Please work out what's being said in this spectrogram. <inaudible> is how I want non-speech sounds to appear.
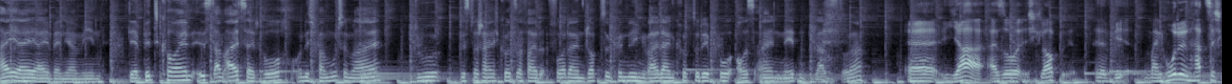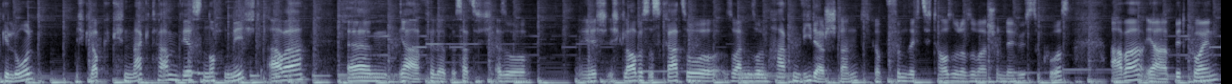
Eieiei, Benjamin. Der Bitcoin ist am Allzeithoch und ich vermute mal, du bist wahrscheinlich kurz davor, deinen Job zu kündigen, weil dein Kryptodepot aus allen Nähten platzt, oder? Äh, ja, also ich glaube, äh, mein Hodeln hat sich gelohnt. Ich glaube, geknackt haben wir es noch nicht, aber ähm, ja, Philipp, es hat sich, also ich, ich glaube, es ist gerade so, so an so einem harten Widerstand. Ich glaube, 65.000 oder so war schon der höchste Kurs. Aber ja, Bitcoin,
